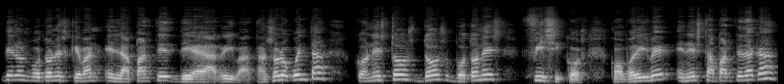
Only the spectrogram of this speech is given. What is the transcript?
de los botones que van en la parte de arriba. Tan solo cuenta con estos dos botones físicos. Como podéis ver, en esta parte de acá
